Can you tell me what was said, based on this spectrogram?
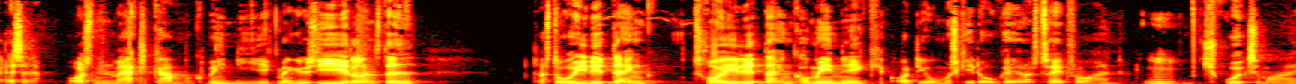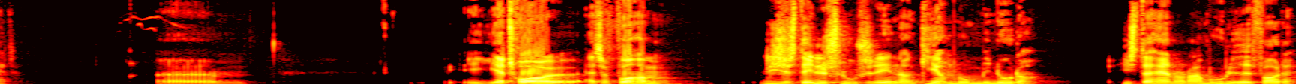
altså, også en mærkelig kamp at komme ind i. Ikke? Man kan jo sige et eller andet sted, der stod 1-1, da han, tror jeg 1-1, da han kom ind, ikke? og det var måske et okay resultat for vejen. Mm. Det skulle ikke så meget. Øhm, jeg tror, altså få ham lige så stille sluset ind og give ham nogle minutter, hister her, når der er mulighed for det.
